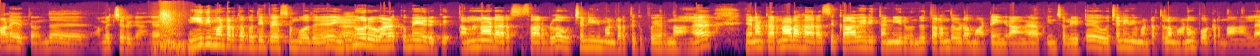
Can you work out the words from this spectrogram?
ஆணையத்தை வந்து அமைச்சிருக்காங்க. நீதிமன்றத்தை பத்தி பேசும்போது இன்னொரு வழக்குமே இருக்கு. தமிழ்நாடு அரசு சார்பில் உச்சநீதிமன்றத்துக்கு போயிருந்தாங்க. ஏன்னா கர்நாடக அரசு காவேரி தண்ணீர் வந்து திறந்து விட மாட்டேங்கிறாங்க அப்படின்னு சொல்லிட்டு உச்சநீதிமன்றத்தில் மனு போட்டிருந்தாங்கல்ல.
